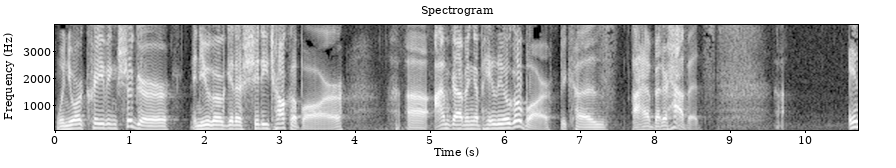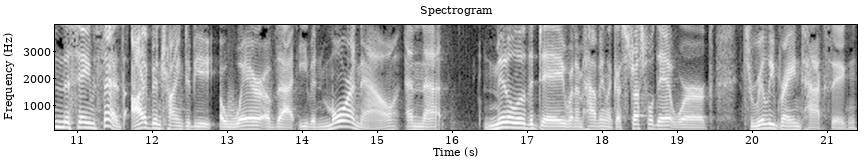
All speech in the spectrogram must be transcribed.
when you're craving sugar and you go get a shitty chocolate bar, uh, I'm grabbing a Paleo Go bar because I have better habits. In the same sense, I've been trying to be aware of that even more now, and that middle of the day when I'm having like a stressful day at work, it's really brain taxing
